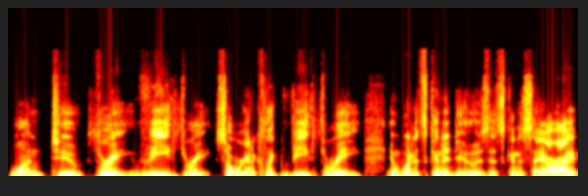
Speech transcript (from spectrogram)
one, two, three, V3. So we're going to click V3. And what it's going to do is it's going to say, all right,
